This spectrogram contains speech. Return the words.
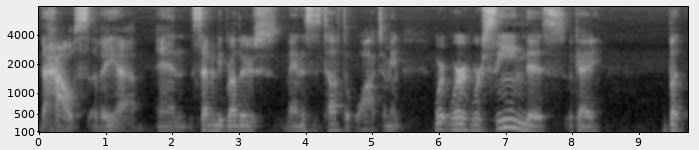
the house of Ahab. And 70 brothers, man, this is tough to watch. I mean, we're we're we're seeing this, okay? But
